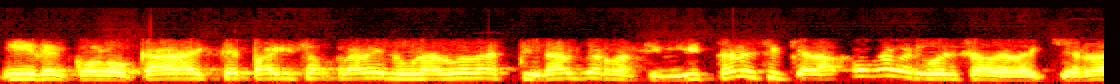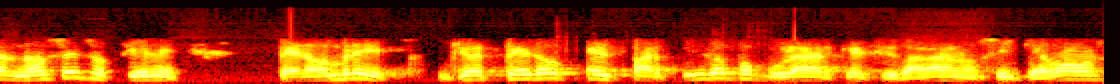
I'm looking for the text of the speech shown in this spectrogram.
y de colocar a este país otra vez en una nueva espiral guerra civilista. Es decir, que la poca vergüenza de la izquierda no se sostiene. Pero hombre, yo espero que el Partido Popular, que Ciudadanos y que vos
